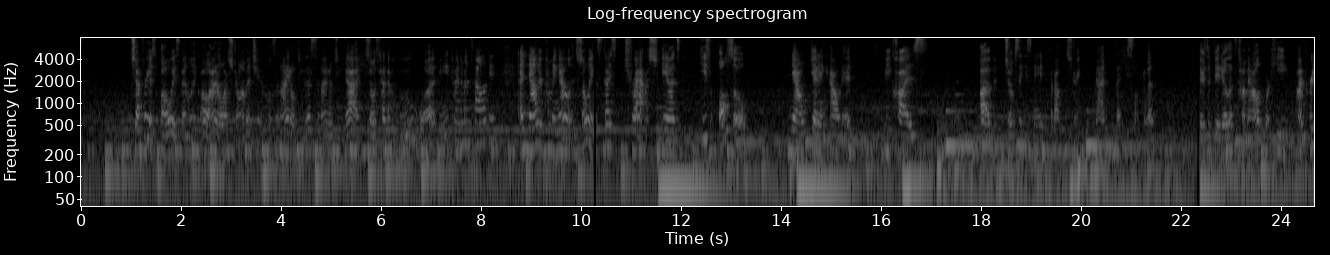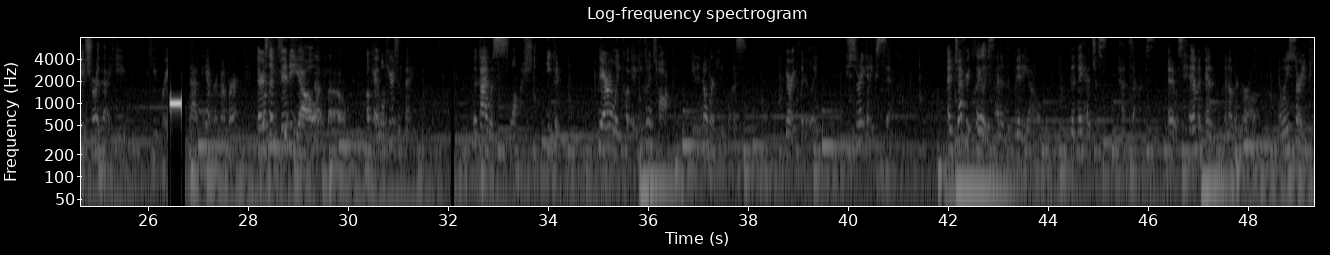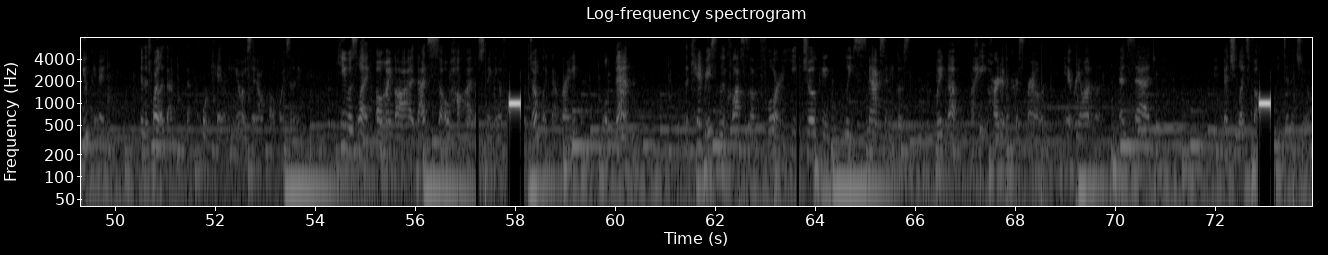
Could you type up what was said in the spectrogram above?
Jeffree has always been like, "Oh, I don't watch drama channels, and I don't do this, and I don't do that." He's always had that "who, what, me" kind of mentality. And now they're coming out and showing this guy's trash, and he's also now getting outed because of jokes that he's made about straight men that he slept with. There's a video that's come out where he, I'm pretty sure that he he raped that man. Remember? There's What a makes you think video. that, though. Okay, well here's the thing. The guy was sloshed. He could barely co- he couldn't talk. He didn't know where he was. Very clearly. He started getting sick. And Jeffree clearly said in the video that they had just had sex. And it was him and another girl. And when he started puking in the toilet, that that poor kid. I mean, he obviously alcohol poisoning. He was like, "Oh my god, that's so hot." Just making a f- joke like that, right? Well, then the kid basically collapses on the floor. He jokingly smacks him. He goes, "Wake up! I hate harder than Chris Brown hit Rihanna," and said, "Bet you liked f- me, didn't you?"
